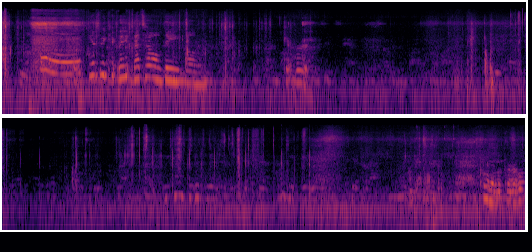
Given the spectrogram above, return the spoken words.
oh, you have to be careful. That's how they um, get hurt. Poor little girl.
